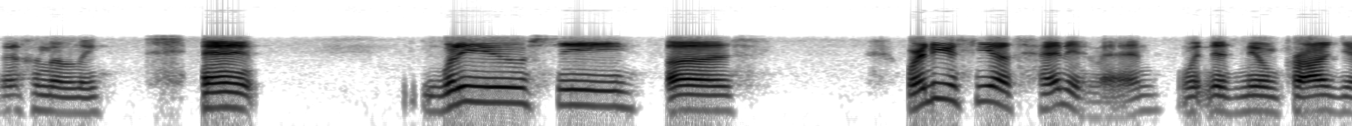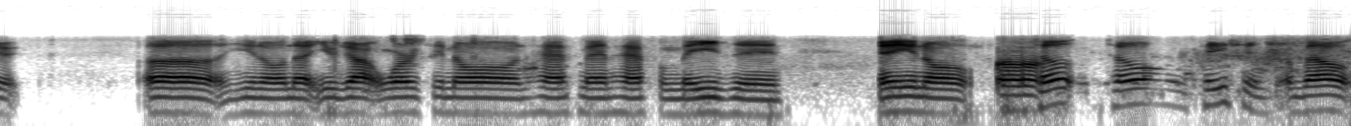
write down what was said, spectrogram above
Definitely. And what do you see us? Where do you see us headed, man, with this new project? Uh, you know that you got working on half man, half amazing, and you know Uh, tell tell patients about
